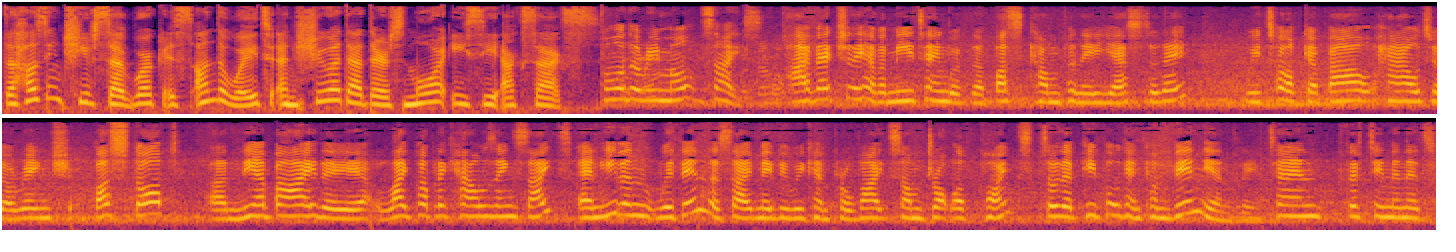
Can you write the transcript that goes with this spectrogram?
the housing chief said work is underway to ensure that there's more easy access. For the remote sites, I've actually had a meeting with the bus company yesterday. We talk about how to arrange bus stops uh, nearby the light public housing sites. And even within the site, maybe we can provide some drop off points so that people can conveniently 10, 15 minutes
